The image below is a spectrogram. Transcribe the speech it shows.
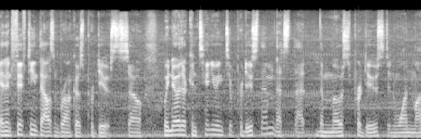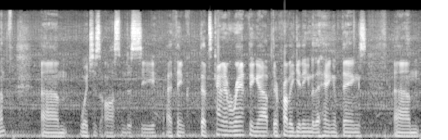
and then 15,000 Broncos produced. So we know they're continuing to produce them. That's that the most produced in one month, um, which is awesome to see. I think that's kind of ramping up. They're probably getting into the hang of things. Um,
